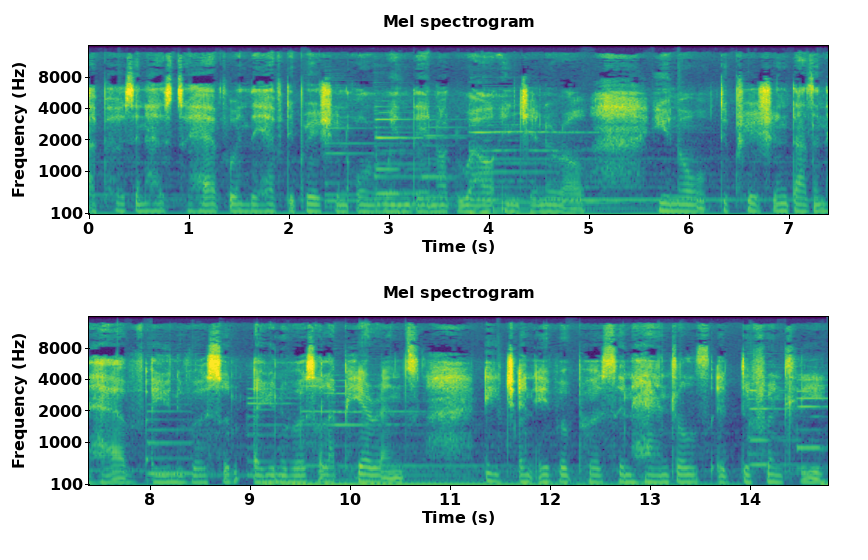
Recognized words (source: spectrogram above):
a person has to have when they have depression or when they're not well in general. You know depression doesn't have a universal a universal appearance. Each and every person handles it differently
